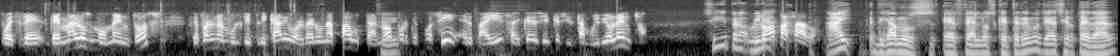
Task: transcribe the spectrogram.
pues de, malos momentos se fueran a multiplicar y volver una pauta, ¿no? Porque, pues sí, el país, hay que decir que sí está muy violento. Sí, pero no ha pasado. Hay, digamos, este, a los que tenemos ya cierta edad,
